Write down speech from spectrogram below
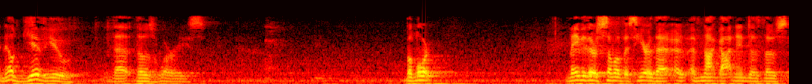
and they'll give you those worries. But Lord, Maybe there's some of us here that have not gotten into those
